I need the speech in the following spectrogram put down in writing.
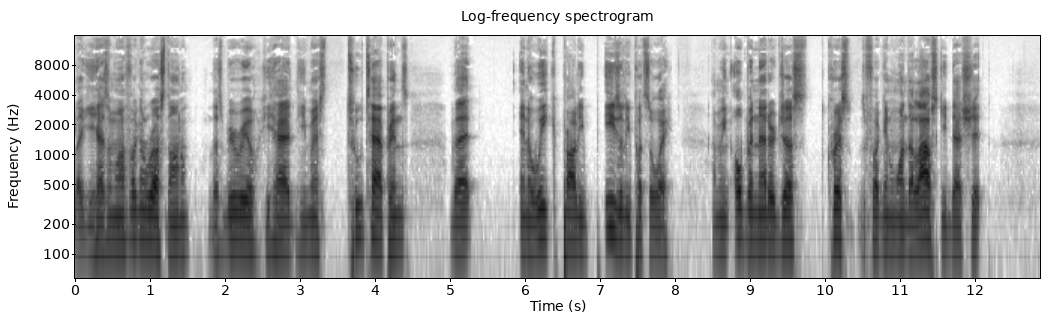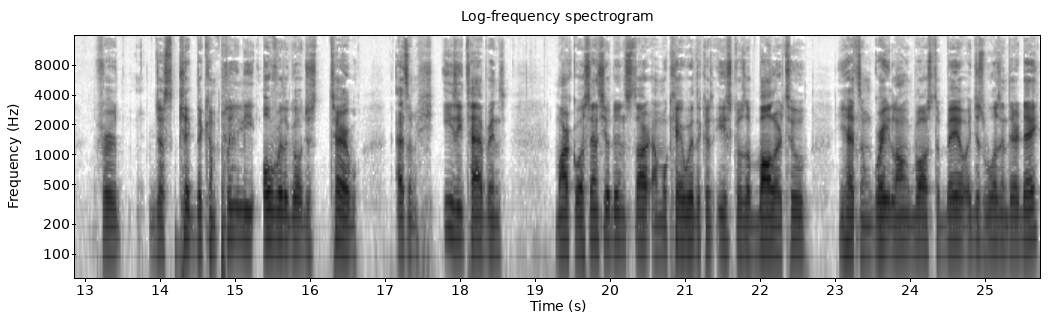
like he has some motherfucking rust on him. Let's be real. He had he missed two tap ins that in a week probably easily puts away. I mean, open netter just Chris fucking Wondolowski that shit for just kicked it completely over the goal, just terrible. Had some easy tap ins. Marco Asensio didn't start. I'm okay with it because Isco's a baller too. He had some great long balls to Bale. It just wasn't their day.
